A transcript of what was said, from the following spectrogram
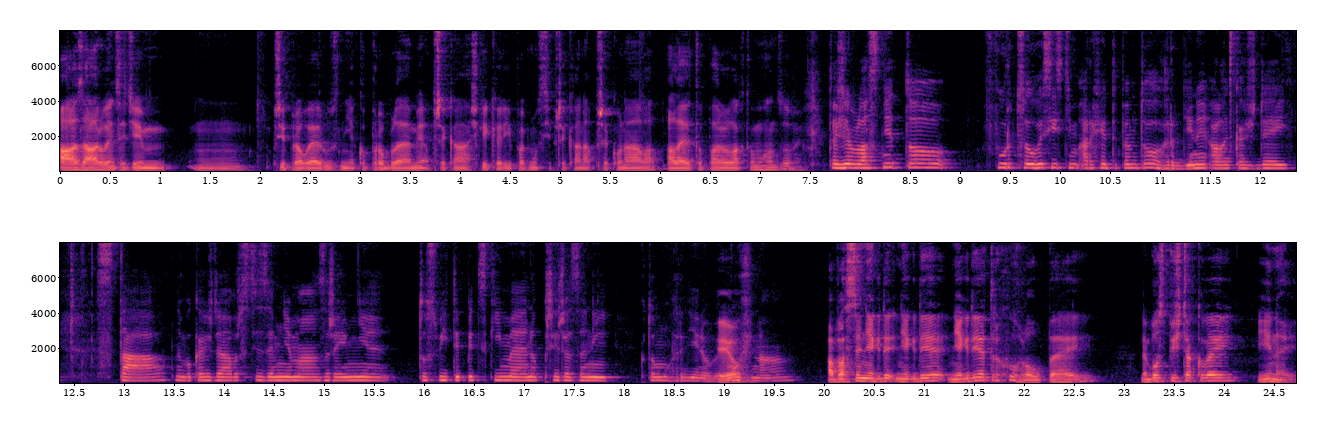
ale zároveň se tím hm, připravuje různé jako problémy a překážky, které pak musí překonávat, ale je to paralela k tomu Honzovi. Takže vlastně to furt souvisí s tím archetypem toho hrdiny, ale každý stát nebo každá prostě země má zřejmě to svý typický jméno přiřazený k tomu hrdinovi. Jo. Možná. A vlastně někdy, někdy, je, někdy je trochu hloupej, nebo spíš takovej jiný,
